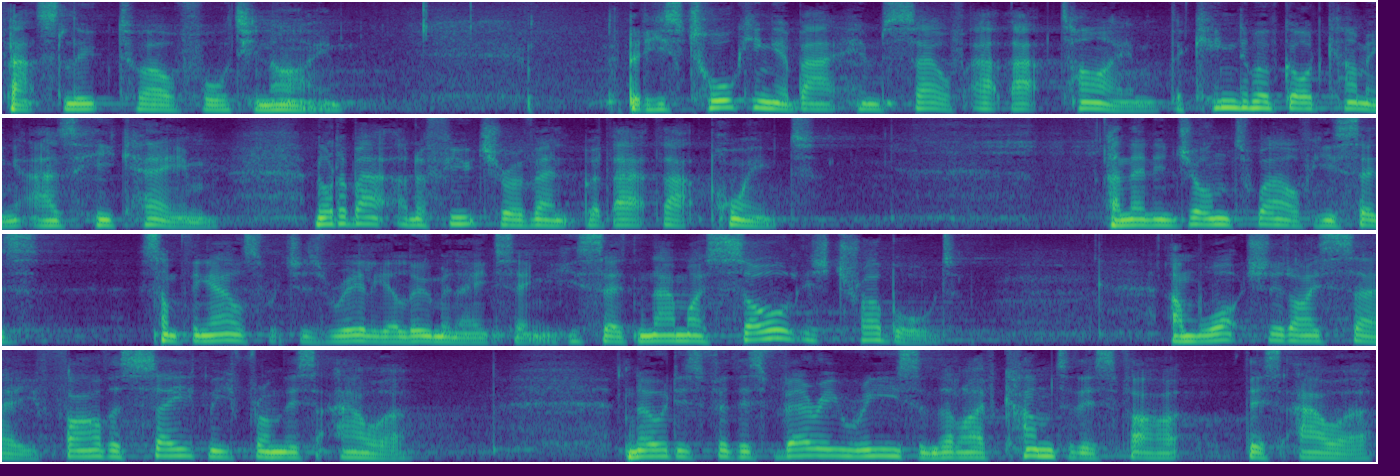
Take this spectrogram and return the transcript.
That's Luke 12 49. But he's talking about himself at that time, the kingdom of God coming as he came, not about a future event, but at that point. And then in John 12, he says something else which is really illuminating. He says, Now my soul is troubled. And what should I say? Father, save me from this hour. No, it is for this very reason that I've come to this, far, this hour.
